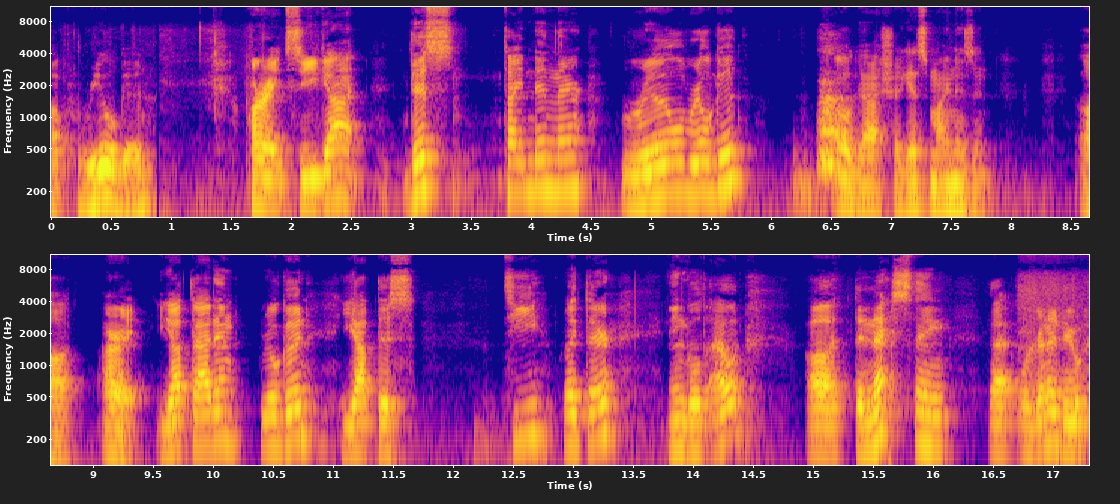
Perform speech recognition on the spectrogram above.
up real good. All right, so you got this tightened in there real, real good. Oh gosh, I guess mine isn't. Uh, all right, you got that in real good. You got this T right there, angled out. Uh, the next thing that we're gonna do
